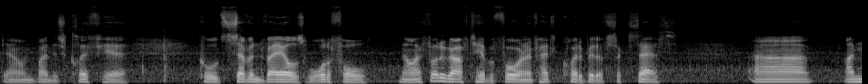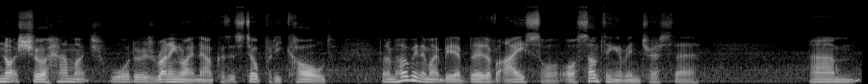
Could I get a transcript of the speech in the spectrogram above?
down by this cliff here, called Seven Veils Waterfall. Now I photographed here before and I've had quite a bit of success. Uh, I'm not sure how much water is running right now because it's still pretty cold but I'm hoping there might be a bit of ice or, or something of interest there. Um,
